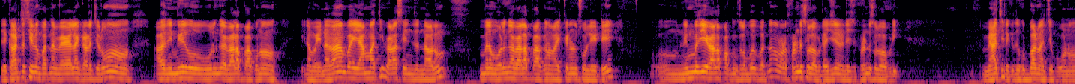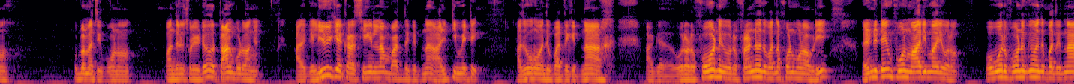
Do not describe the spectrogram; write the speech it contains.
இதுக்கு அடுத்த சீனை பார்த்தா வேலைலாம் கிடச்சிரும். அதுமாரி ஒழுங்காக வேலை பார்க்கணும். நம்ம என்ன தான் இப்போ ஏமாற்றி வேலை செஞ்சிருந்தாலும் இனிமேல் நம்ம ஒழுங்காக வேலை பார்க்கணும் வைக்கணும்னு சொல்லிட்டு நிம்மதியாக வேலை பார்க்கணும்னு சொல்லும்போது பார்த்தா அவரோட ஃப்ரெண்டு சொல்லுவா அப்படி ரஜினி ஃப்ரெண்டு சொல்லுவா அப்படி மேட்ச் இருக்குது ஃபுட்பால் மேட்ச்சுக்கு போகணும். ஃபுட்பால் மேட்ச்சுக்கு போகணும். வந்துடுன்னு சொல்லிவிட்டு ஒரு பிளான் போடுவாங்க. அதுக்கு லீவு கேட்குற சீன்லாம் பார்த்துக்கிட்டுனா அல்டிமேட்டு அதுவும் வந்து பார்த்துக்கிட்டுனா அங்கே ஒருவோட ஃபோனுக்கு ஒரு ஃப்ரெண்டு வந்து பார்த்தா ஃபோன் போனோம் அப்படி. ரெண்டு டைம் ஃபோன் மாறி மாறி வரும். ஒவ்வொரு ஃபோனுக்கும் வந்து பார்த்துக்கிட்டுனா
